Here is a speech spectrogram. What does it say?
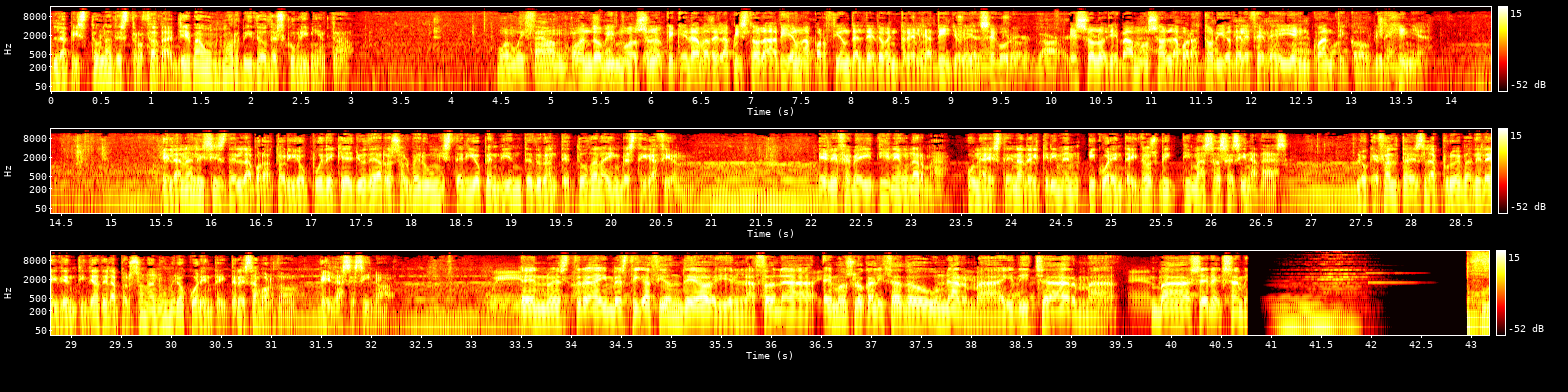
La pistola destrozada lleva un mórbido descubrimiento. Cuando vimos lo que quedaba de la pistola había una porción del dedo entre el gatillo y el seguro. Eso lo llevamos al laboratorio del FBI en Quantico, Virginia. El análisis del laboratorio puede que ayude a resolver un misterio pendiente durante toda la investigación. El FBI tiene un arma, una escena del crimen y 42 víctimas asesinadas. Lo que falta es la prueba de la identidad de la persona número 43 a bordo, el asesino. En nuestra investigación de hoy en la zona hemos localizado un arma y dicha arma va a ser examinada.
